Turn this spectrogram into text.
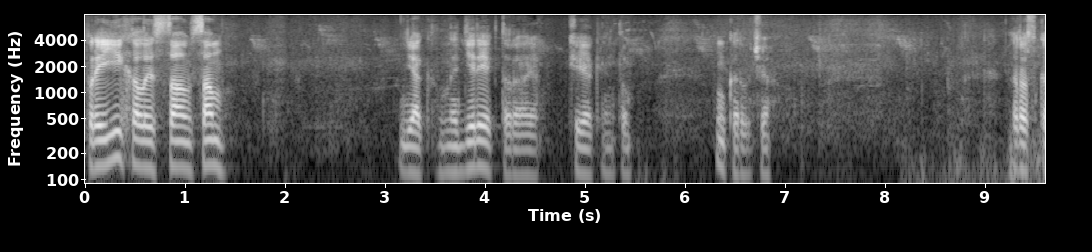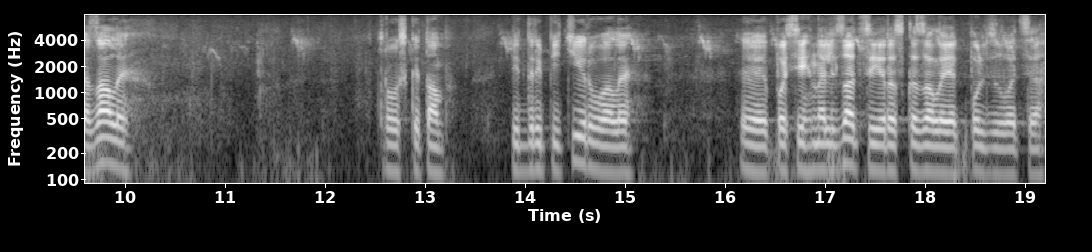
приїхали сам, сам як, не директор, а як, чи як він там. Ну, коротше. Розказали. Трошки там підрепетірували. Е, По сигналізації розказали, як пользуватися.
